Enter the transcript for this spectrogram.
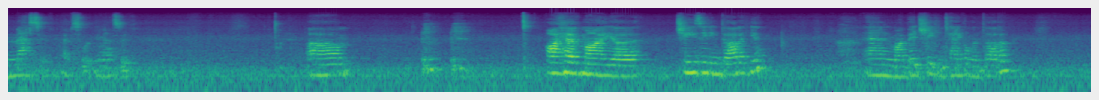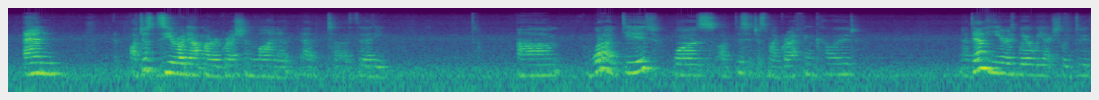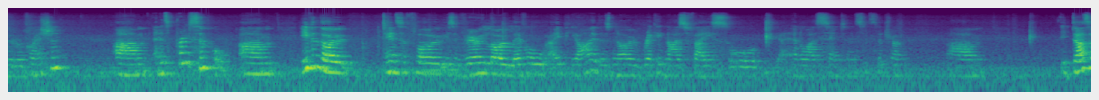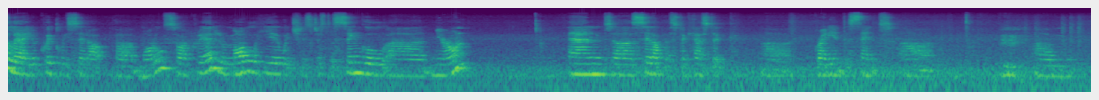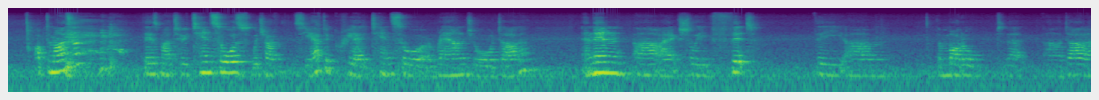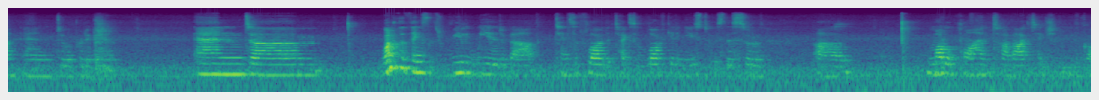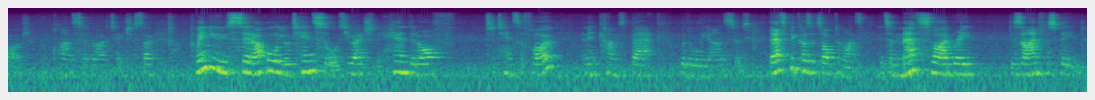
massive, absolutely massive. Um, I have my uh, cheese eating data here and my bedsheet entanglement data. And I just zeroed out my regression line at, at uh, 30. Um, what I did was, uh, this is just my graphing code. Now down here is where we actually do the regression. Um, and it's pretty simple. Um, even though TensorFlow is a very low level API. There's no recognized face or analyzed sentence, etc. Um, it does allow you to quickly set up uh, models. So I've created a model here which is just a single uh, neuron and uh, set up a stochastic uh, gradient descent uh, um, optimizer. There's my two tensors, which I so you have to create a tensor around your data, and then uh, I actually fit the um, the model to that uh, data and do a prediction. And um, one of the things that's really weird about TensorFlow that takes a lot of getting used to is this sort of um, model client type architecture that you've got, client server architecture. So when you set up all your tensors, you actually hand it off to TensorFlow and it comes back with all the answers. That's because it's optimized. It's a maths library designed for speed.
